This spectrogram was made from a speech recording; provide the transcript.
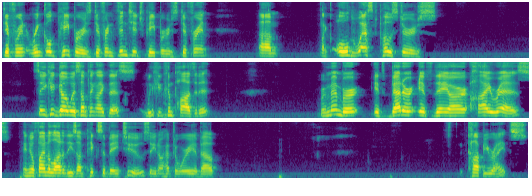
Different wrinkled papers, different vintage papers, different um, like old west posters. So you could go with something like this. We could composite it. Remember, it's better if they are high res and you'll find a lot of these on Pixabay too, so you don't have to worry about copyrights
